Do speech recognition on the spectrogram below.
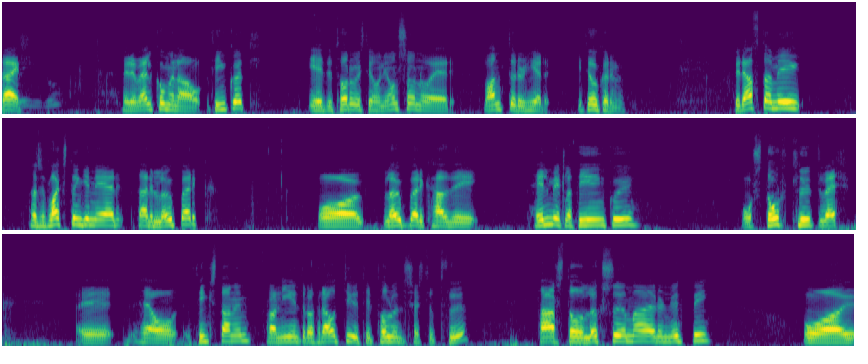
Sæl, við erum velkomin á Þingöll. Ég heiti Torfi Stjón Jónsson og er landurur hér í þjóðgarðinum. Fyrir aftan mig, þar sem flagstöngin er, það er Lögberg og Lögberg hafði heilmikla þýðingu og stórt hlutverk e, á Þingstanum frá 930 til 1262. Þar stóð lögsögumæðurinn uppi og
